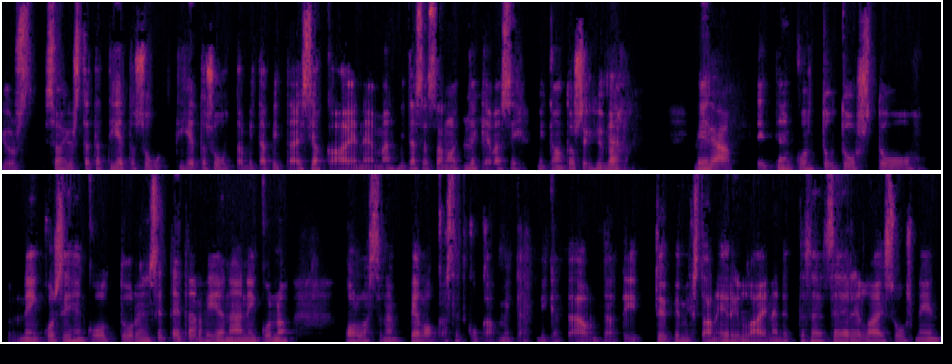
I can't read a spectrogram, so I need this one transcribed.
just, se on just tätä tietoisu- tietoisuutta, mitä pitäisi jakaa enemmän, mitä sä sanoit mm. tekeväsi, mikä on tosi hyvä. Ja. Sitten kun tutustuu niin kuin siihen kulttuuriin, niin sitten ei tarvitse enää niin kuin olla sellainen pelokas, että kuka, mikä, mikä tämä on, tämä tyyppi, miksi tämä on erilainen. Että se, se erilaisuus niin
